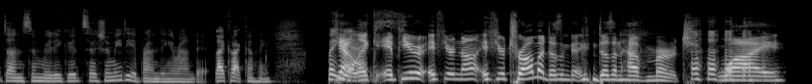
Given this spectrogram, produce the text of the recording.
done some really good social media branding around it like that kind of thing. But yeah, yes. like if you're if you're not if your trauma doesn't doesn't have merch, why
